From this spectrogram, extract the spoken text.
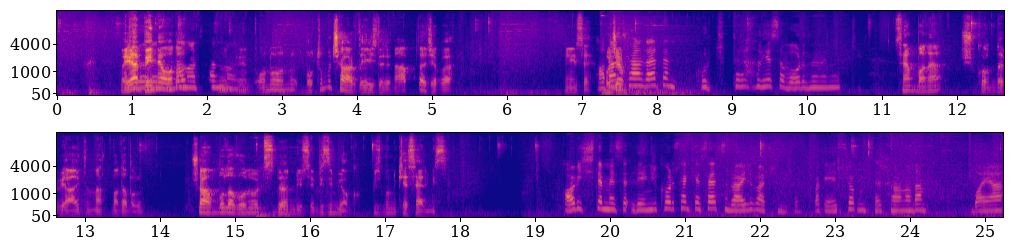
Veya beni olur? onu onu botu mu çağırdı ejderi? Ne yaptı acaba? Neyse. Adam Hocam şu an zaten kurtçukları alıyorsa warden yok ki. sen bana şu konuda bir aydınlatmada bulun. Şu an bu lavuğun ultisi döndüyse bizim yok. Biz bunu keser miyiz? Abi işte mesela range'i korursan kesersin. Riley var çünkü. Bak Ace yok mesela şu an adam bayağı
